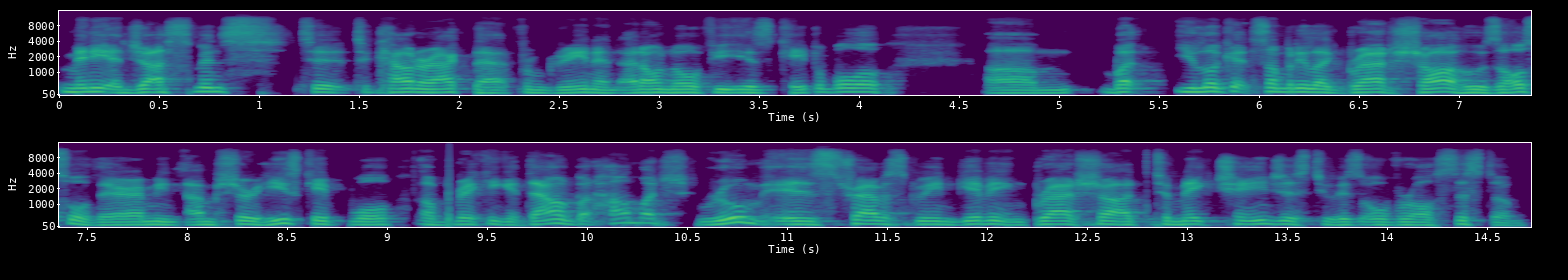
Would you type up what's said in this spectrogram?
many adjustments to to counteract that from Green. And I don't know if he is capable. Um, but you look at somebody like Brad Shaw, who's also there. I mean, I'm sure he's capable of breaking it down, but how much room is Travis Green giving Brad Shaw to make changes to his overall system?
